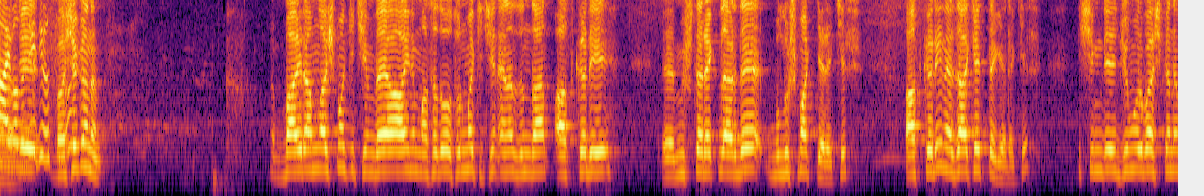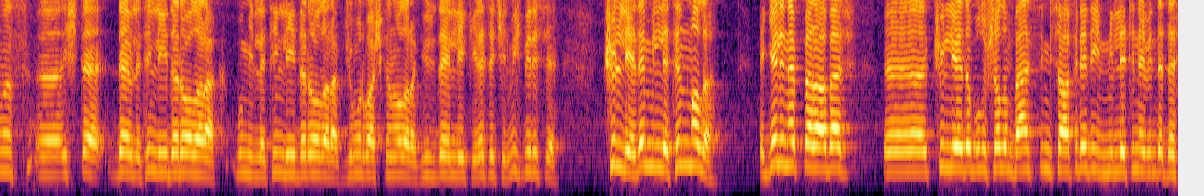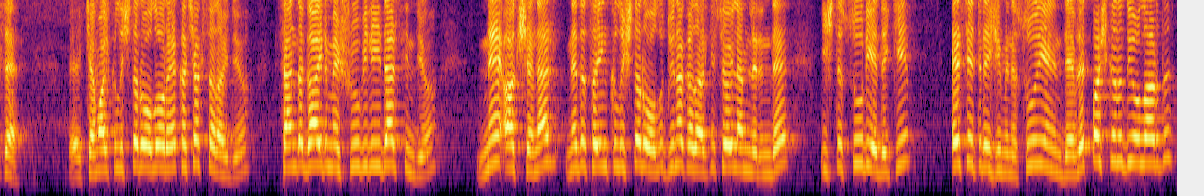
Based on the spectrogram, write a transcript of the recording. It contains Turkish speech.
Ayvalı Ee, ne diyorsunuz? Başak Hanım, bayramlaşmak için veya aynı masada oturmak için en azından asgari e, müştereklerde buluşmak gerekir. Asgari nezaket de gerekir. Şimdi Cumhurbaşkanımız e, işte devletin lideri olarak, bu milletin lideri olarak, Cumhurbaşkanı olarak %52 ile seçilmiş birisi. Külliyede milletin malı. E gelin hep beraber e, külliyede buluşalım, ben sizi misafir edeyim milletin evinde dese. E, Kemal Kılıçdaroğlu oraya kaçak saray diyor. Sen de gayrimeşru bir lidersin diyor. Ne Akşener ne de Sayın Kılıçdaroğlu düne kadarki söylemlerinde işte Suriye'deki Esed rejimine Suriye'nin devlet başkanı diyorlardı.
